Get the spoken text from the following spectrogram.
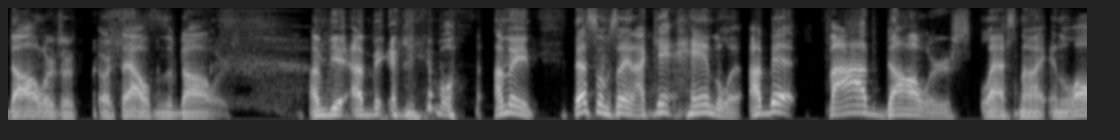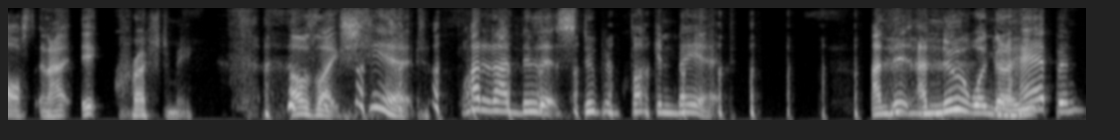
dollars or, or thousands of dollars. I'm get I, be- I gamble. I mean, that's what I'm saying. I can't handle it. I bet five dollars last night and lost, and I it crushed me. I was like, shit, why did I do that stupid fucking bet? I did I knew it wasn't gonna Yeah, happen.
